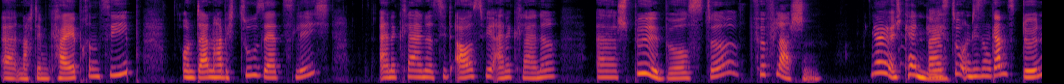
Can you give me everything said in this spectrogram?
äh, nach dem Kai-Prinzip. Und dann habe ich zusätzlich eine kleine, es sieht aus wie eine kleine äh, Spülbürste für Flaschen. ja, ja, ich kenne die. Weißt du, und die sind ganz dünn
